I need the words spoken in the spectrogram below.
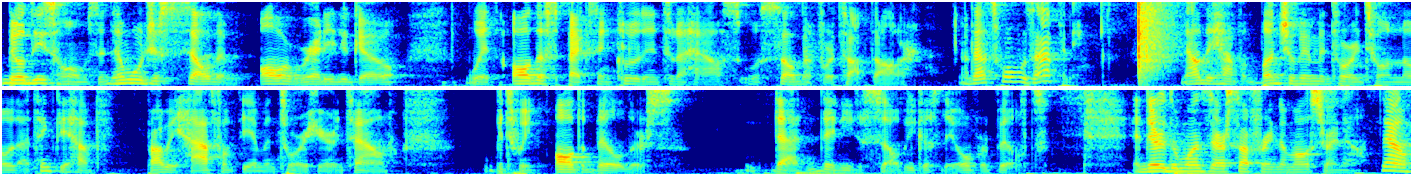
build these homes, and then we'll just sell them all ready to go with all the specs included into the house. We'll sell them for top dollar. And that's what was happening. Now they have a bunch of inventory to unload. I think they have probably half of the inventory here in town between all the builders that they need to sell because they overbuilt. And they're the ones that are suffering the most right now. Now,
